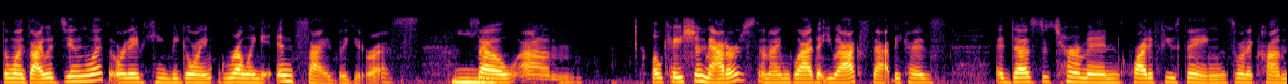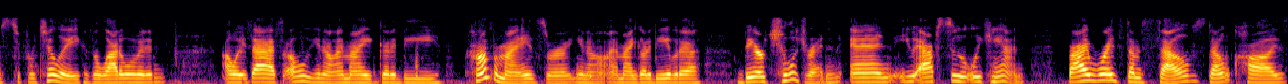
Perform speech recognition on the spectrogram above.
the ones I was dealing with, or they can be going growing inside the uterus. mm So um, location matters, and I'm glad that you asked that because it does determine quite a few things when it comes to fertility. Because a lot of women always ask, oh, you know, am I going to be compromised or, you know, am I going to be able to bear children? And you absolutely can. Fibroids themselves don't cause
